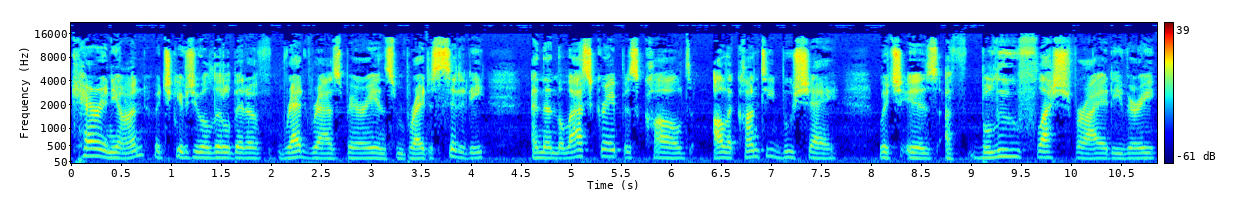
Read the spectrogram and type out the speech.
Carignan, which gives you a little bit of red raspberry and some bright acidity. And then the last grape is called Alicante Bouschet, which is a blue flesh variety, very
